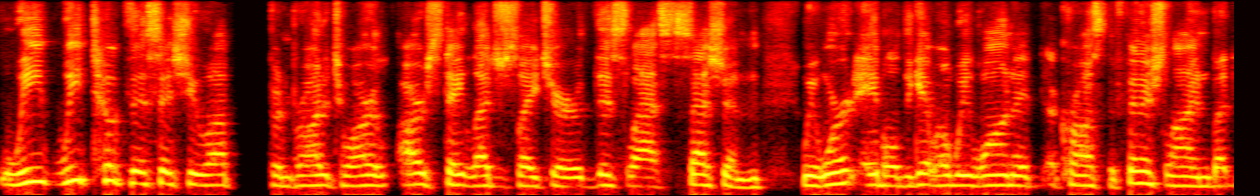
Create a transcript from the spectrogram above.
we we took this issue up and brought it to our, our state legislature this last session. We weren't able to get what we wanted across the finish line, but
